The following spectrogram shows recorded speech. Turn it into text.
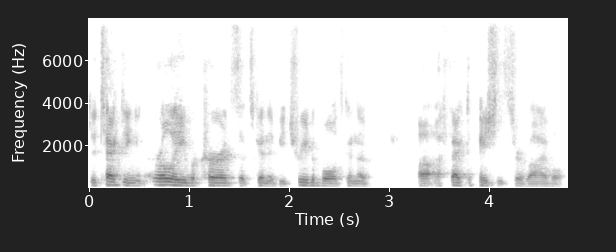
detecting an early recurrence that's going to be treatable. It's going to uh, affect a patient's survival.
